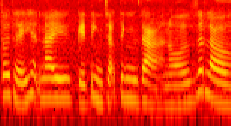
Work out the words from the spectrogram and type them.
Tôi thấy hiện nay cái tình trạng tin giả nó rất là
